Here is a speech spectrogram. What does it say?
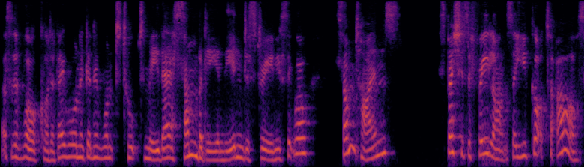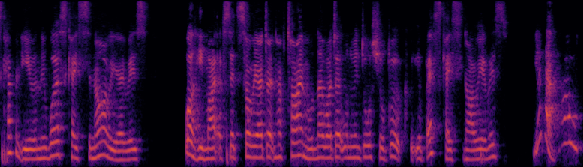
that sort of, well, God, are they going to want to talk to me? They're somebody in the industry, and you think, well, sometimes especially as a freelancer, you've got to ask, haven't you? And the worst case scenario is, well, he might have said, sorry, I don't have time, or no, I don't want to endorse your book. But your best case scenario is, yeah, I'll,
